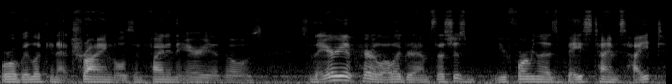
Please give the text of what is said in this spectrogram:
where we'll be looking at triangles and finding the area of those. So the area of parallelograms, that's just your formula is base times height.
